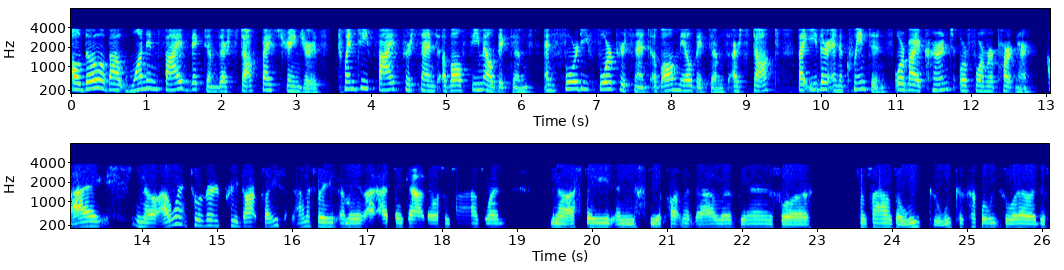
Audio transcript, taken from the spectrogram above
Although about one in five victims are stalked by strangers, 25% of all female victims and 44% of all male victims are stalked by either an acquaintance or by a current or former partner. I, you know, I went to a very pretty dark place. Honestly, I mean, I, I think uh, there were some times when, you know, I stayed in the apartment that I lived in for sometimes a week, a week, a couple of weeks, or whatever, just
